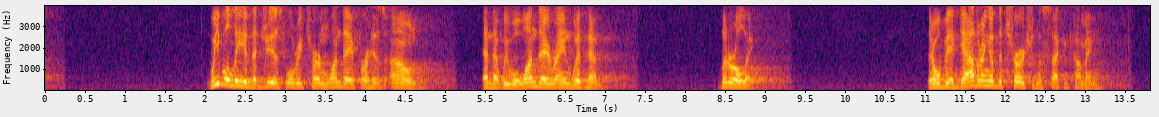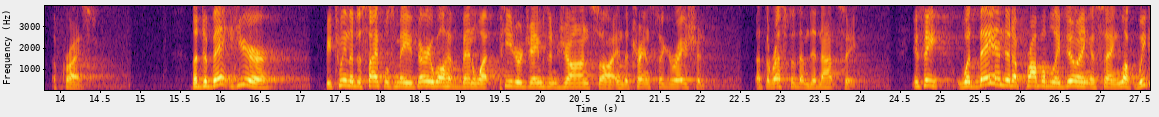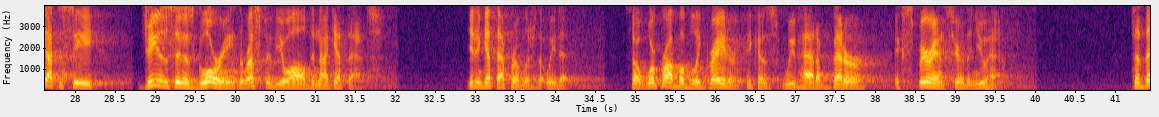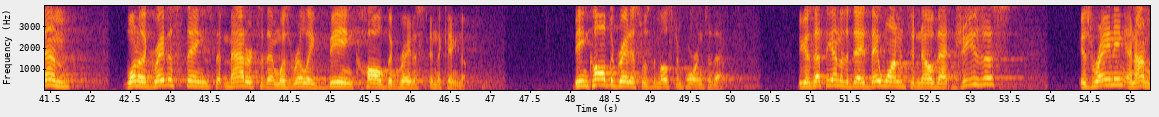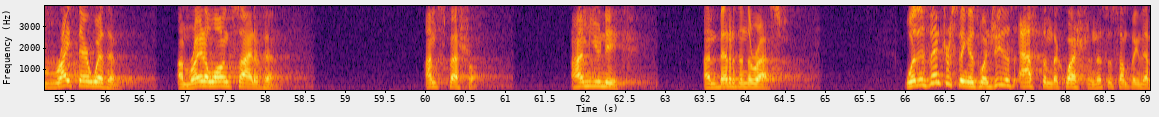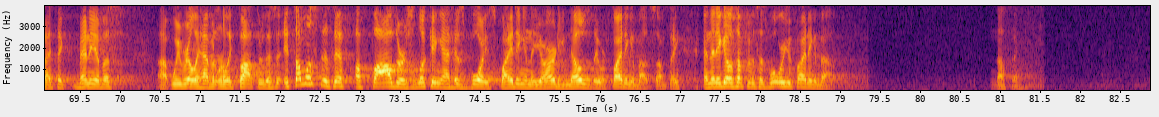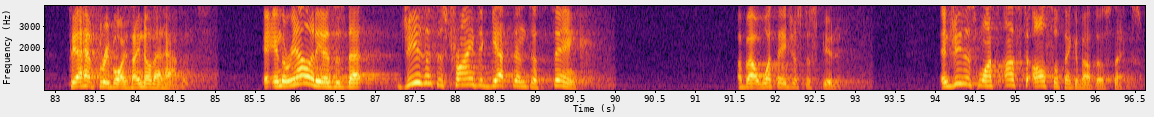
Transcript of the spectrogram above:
We believe that Jesus will return one day for his own and that we will one day reign with him. Literally. There will be a gathering of the church in the second coming of Christ. The debate here between the disciples may very well have been what Peter, James, and John saw in the Transfiguration that the rest of them did not see. You see, what they ended up probably doing is saying, Look, we got to see Jesus in his glory. The rest of you all did not get that. You didn't get that privilege that we did. So we're probably greater because we've had a better experience here than you have. To them, one of the greatest things that mattered to them was really being called the greatest in the kingdom. Being called the greatest was the most important to them. Because at the end of the day, they wanted to know that Jesus is reigning and I'm right there with him. I'm right alongside of him. I'm special. I'm unique. I'm better than the rest. What is interesting is when Jesus asked them the question, this is something that I think many of us, uh, we really haven't really thought through this. It's almost as if a father's looking at his boys fighting in the yard. He knows they were fighting about something. And then he goes up to them and says, What were you fighting about? Nothing. See, I have three boys. I know that happens. And the reality is, is that Jesus is trying to get them to think about what they just disputed. And Jesus wants us to also think about those things.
